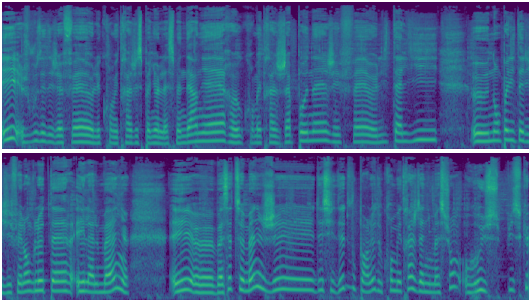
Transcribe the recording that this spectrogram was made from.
Et je vous ai déjà fait euh, les courts-métrages espagnols la semaine dernière, euh, court-métrage japonais, j'ai fait l'Italie, non pas l'Italie, j'ai fait l'Angleterre et l'Allemagne. Et bah, cette semaine, j'ai décidé de vous parler de court-métrage d'animation russe, puisque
